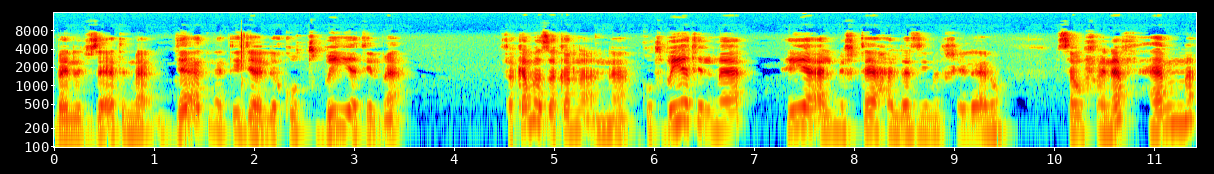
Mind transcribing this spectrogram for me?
بين جزيئات الماء جاءت نتيجة لقطبية الماء. فكما ذكرنا أن قطبية الماء هي المفتاح الذي من خلاله سوف نفهم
